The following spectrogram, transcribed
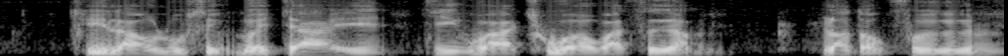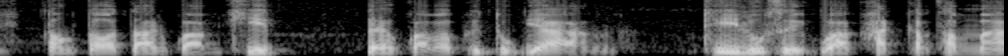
ๆ ที่เรารู้สึกด้วยใจ จริงว่าชั่วว่าเสื่อม เราต้องฝืนต้องต่อต้านความคิด และความประพฤติทุกอย่างที่รู้สึกว่าขัดกับธรรมะ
